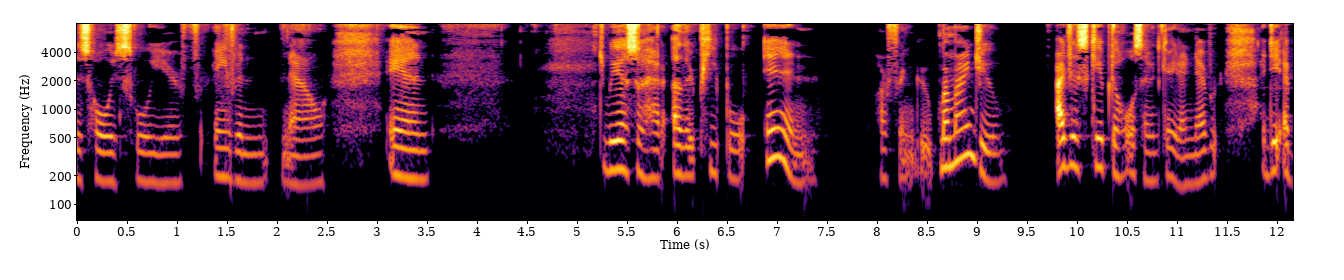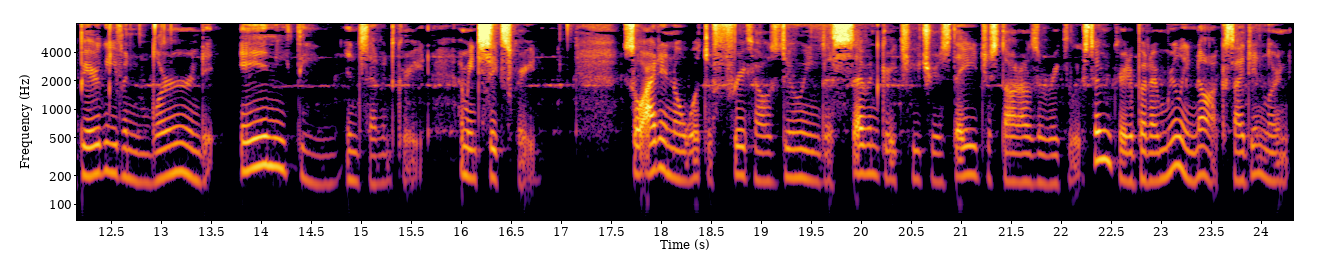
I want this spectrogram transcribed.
this whole school year, for, even now. And we also had other people in our friend group. But mind you, I just skipped a whole seventh grade. I never, I did, I barely even learned anything in seventh grade. I mean sixth grade. So I didn't know what the freak I was doing. The seventh grade teachers, they just thought I was a regular seventh grader, but I'm really not because I didn't learn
